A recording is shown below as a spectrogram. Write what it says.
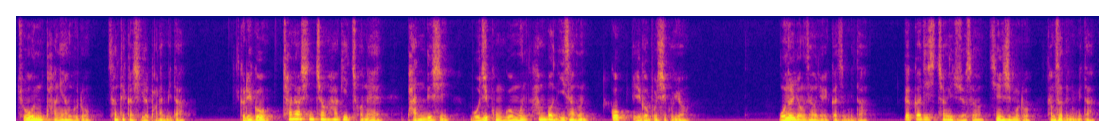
좋은 방향으로 선택하시길 바랍니다. 그리고 청약 신청하기 전에 반드시 모집 공고문 한 번 이상은 꼭 읽어보시고요. 오늘 영상은 여기까지입니다. 끝까지 시청해주셔서 진심으로 감사드립니다.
